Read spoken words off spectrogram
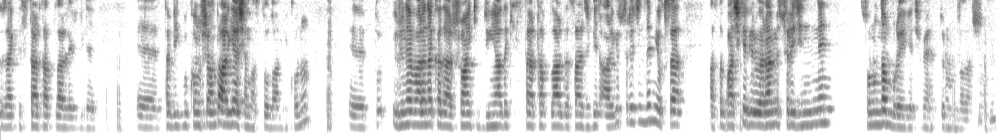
özellikle startuplarla ilgili. E, tabii bu konu şu anda ARGE aşamasında olan bir konu. E, bu ürüne varana kadar şu anki dünyadaki startuplar da sadece bir ARGE sürecinde mi yoksa aslında başka bir öğrenme sürecinin sonundan buraya geçme durumundalar? Hı hı.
